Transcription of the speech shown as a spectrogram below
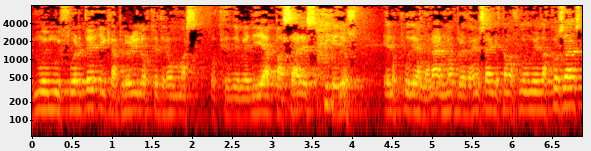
muy, muy fuerte y que a priori los que tenemos más, los que debería pasar es que ellos eh, nos pudieran ganar, ¿no? Pero también saben que estamos haciendo muy bien las cosas,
